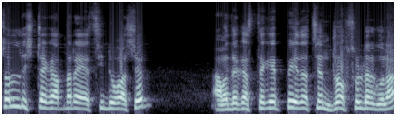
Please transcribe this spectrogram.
চল্লিশ টাকা। আপনারা অ্যাসিড ওয়াশের আমাদের কাছ থেকে পেয়ে যাচ্ছেন ড্রপ শোল্ডারগুলো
